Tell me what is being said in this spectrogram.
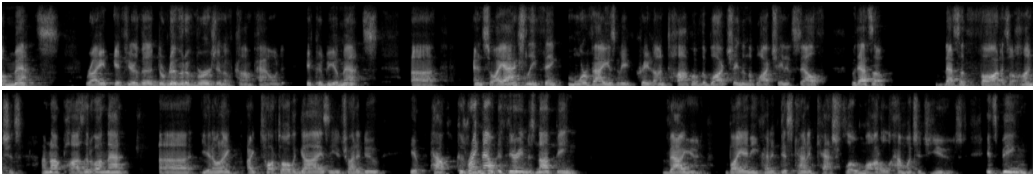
immense, right? If you're the derivative version of compound, it could be immense. Uh, and so I actually think more value is going to be created on top of the blockchain than the blockchain itself. But that's a that's a thought, it's a hunch. It's I'm not positive on that. Uh, you know, and I I talk to all the guys, and you try to do if how because right now Ethereum is not being valued by any kind of discounted cash flow model, how much it's used. It's being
